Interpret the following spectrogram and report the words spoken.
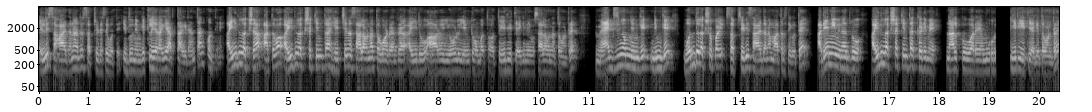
ಇಲ್ಲಿ ಸಹಾಯಧನ ಅಂದ್ರೆ ಸಬ್ಸಿಡಿ ಸಿಗುತ್ತೆ. ಇದು ನಿಮ್ಗೆ ಕ್ಲಿಯರ್ ಆಗಿ ಅರ್ಥ ಆಗಿದೆ ಅಂತ ಅನ್ಕೊಂತೀನಿ. ಐದು ಲಕ್ಷ ಅಥವಾ ಐದು ಲಕ್ಷಕ್ಕಿಂತ ಹೆಚ್ಚಿನ ಸಾಲವನ್ನ ತಗೊಂಡ್ರೆ ಅಂದ್ರೆ ಐದು ಆರು ಏಳು ಎಂಟು ಒಂಬತ್ತು ಹತ್ತು ಈ ರೀತಿಯಾಗಿ ನೀವು ಸಾಲವನ್ನ ತಗೊಂಡ್ರೆ ಮ್ಯಾಕ್ಸಿಮಮ್ ನಿಮ್ಗೆ ನಿಮ್ಗೆ ಒಂದು ಲಕ್ಷ ರೂಪಾಯಿ ಸಬ್ಸಿಡಿ ಸಹಾಯಧನ ಮಾತ್ರ ಸಿಗುತ್ತೆ. ಅದೇ ನೀವೇನಾದ್ರೂ ಐದು ಲಕ್ಷಕ್ಕಿಂತ ಕಡಿಮೆ ನಾಲ್ಕೂವರೆ, ಮೂರು ಈ ರೀತಿಯಾಗಿ ತಗೊಂಡ್ರೆ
